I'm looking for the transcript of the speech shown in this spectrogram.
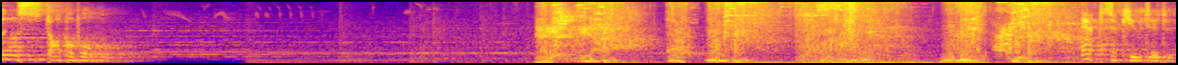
Unstoppable. Executed.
